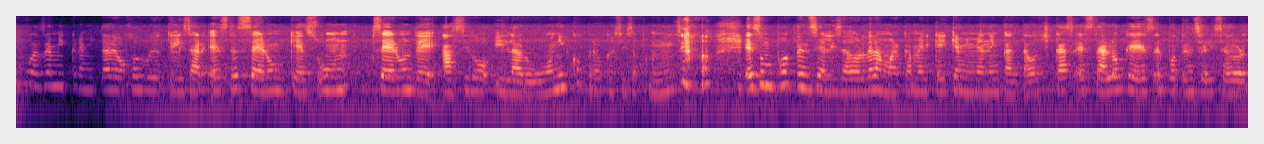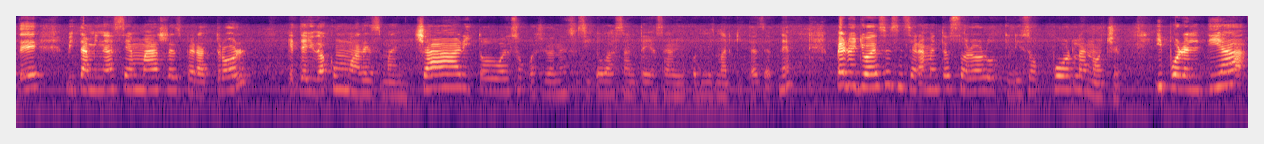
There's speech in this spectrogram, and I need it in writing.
Después de mi cremita de ojos voy a utilizar este serum que es un serum de ácido hialurónico creo que así se pronuncia. Es un potencializador de la marca Mary Kay que a mí me han encantado chicas. Está lo que es el potencializador de vitamina C más resveratrol que te ayuda como a desmanchar y todo eso, pues yo necesito bastante, ya saben, por mis marquitas de acné. Pero yo ese sinceramente solo lo utilizo por la noche. Y por el día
